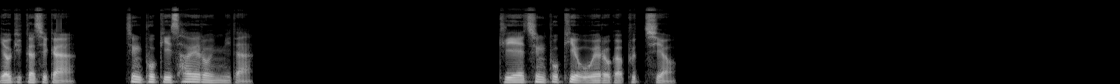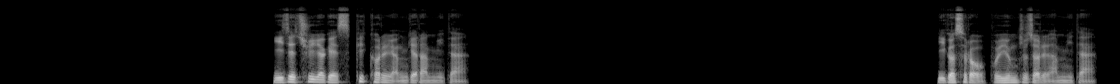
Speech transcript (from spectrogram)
여기까지가 증폭기 4회로입니다. 뒤에 증폭기 5회로가 붙지요. 이제 출력에 스피커를 연결합니다. 이것으로 볼륨 조절을 합니다.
